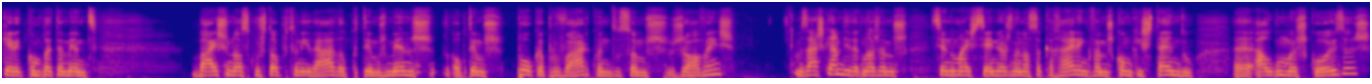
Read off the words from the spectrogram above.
que era completamente baixo o nosso custo de oportunidade, ou que temos menos, ou que temos pouco a provar quando somos jovens. Mas acho que à medida que nós vamos sendo mais séniores na nossa carreira, em que vamos conquistando uh, algumas coisas,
